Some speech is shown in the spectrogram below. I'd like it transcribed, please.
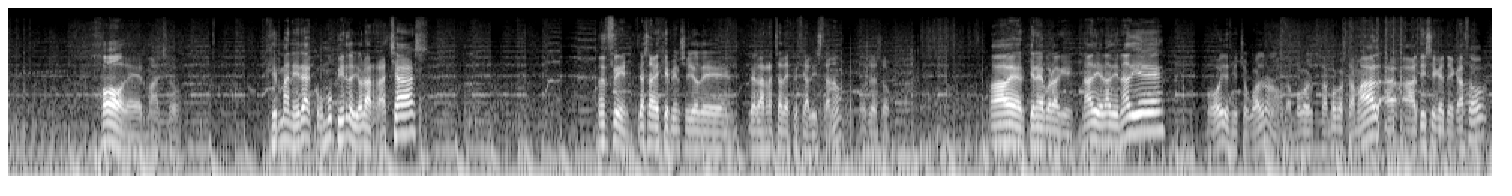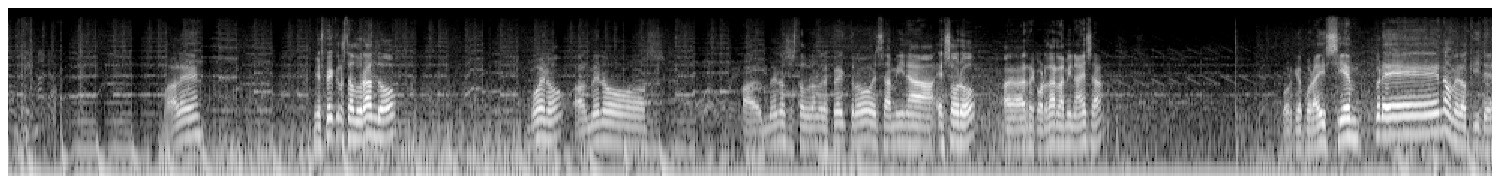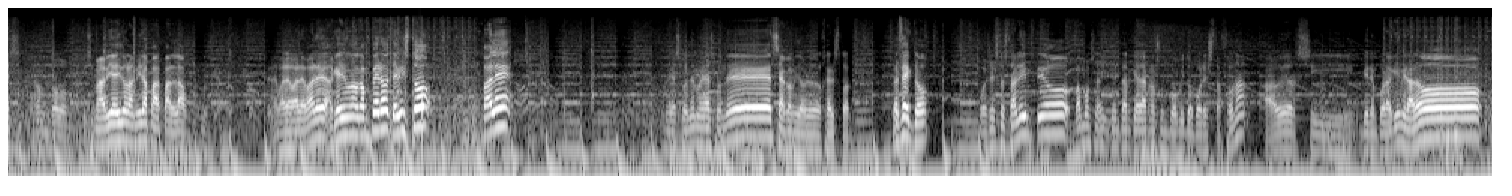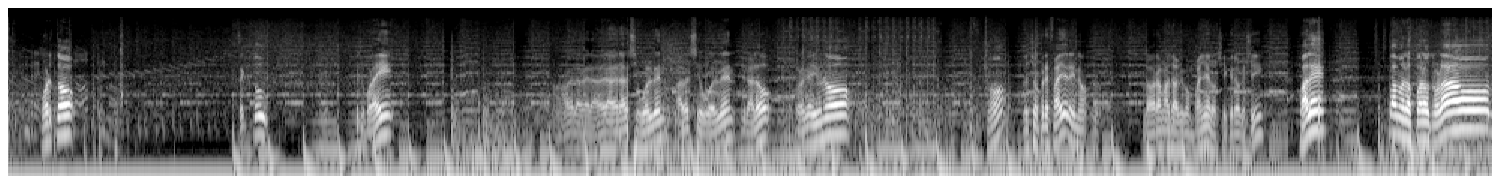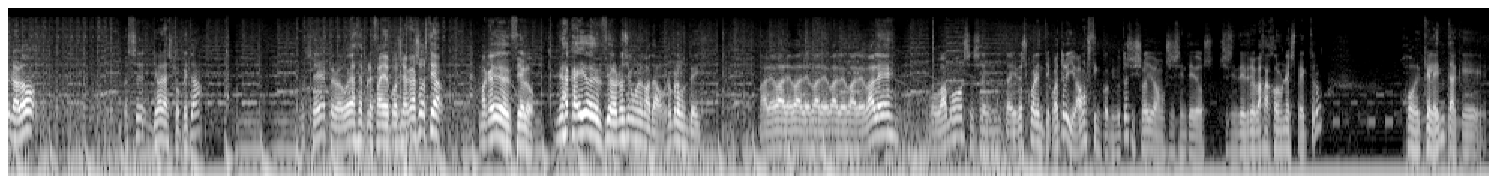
Joder, macho. Qué manera, ¿cómo pierdo yo las rachas? En fin, ya sabéis qué pienso yo de, de la racha de especialista, ¿no? Pues eso. A ver, ¿quién hay por aquí? Nadie, nadie, nadie. Oh, 18-4, no, tampoco, tampoco está mal. A, a ti sí que te cazo. Vale mi espectro está durando. Bueno, al menos Al menos está durando el espectro. Esa mina es oro A recordar la mina esa. Porque por ahí siempre No me lo quites. Con todo. Y se me había ido la mira para el lado. Vale, vale, vale Aquí hay un campero, te he visto. Vale. Me voy a esconder, me voy a esconder. Se ha comido el Hellstone Perfecto pues esto está limpio. Vamos a intentar quedarnos un poquito por esta zona. A ver si vienen por aquí. Míralo. Muerto. Perfecto. Eso por ahí. A ver, a ver, a ver, a ver, a ver si vuelven. A ver si vuelven, míralo. Por aquí hay uno. ¿No? Lo he hecho prefire y no Lo habrá matado mi compañero, sí, creo que sí. Vale. Vámonos para otro lado, míralo. ¿Ese lleva la escopeta? No sé, pero voy a hacer prefire por si acaso ¡Hostia! Me ha caído del cielo Me ha caído del cielo, no sé cómo le he matado No preguntéis Vale, vale, vale, vale, vale, vale, vale ¿Cómo vamos? 62-44 Llevamos 5 minutos y solo llevamos 62 63 baja con un espectro Joder, qué lenta que,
